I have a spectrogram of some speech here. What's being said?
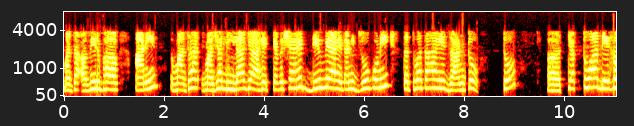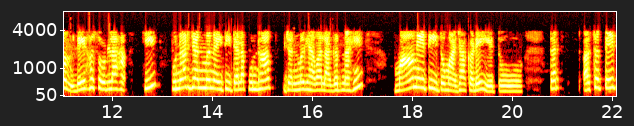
माझा आविर्भाव आणि माझा माझ्या लीला ज्या आहेत त्या कशा आहेत? दिव्य आहेत. आणि जो कोणी तत्वत हे जाणतो तो त्यक्त्वा देहम देह सोडला हा की पुनर्जन्म नाही त्याला पुन्हा जन्म घ्यावा लागत नाही. माम येती तो माझ्याकडे येतो. तर असं तेच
